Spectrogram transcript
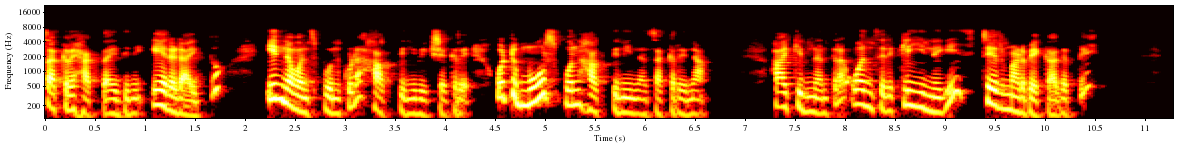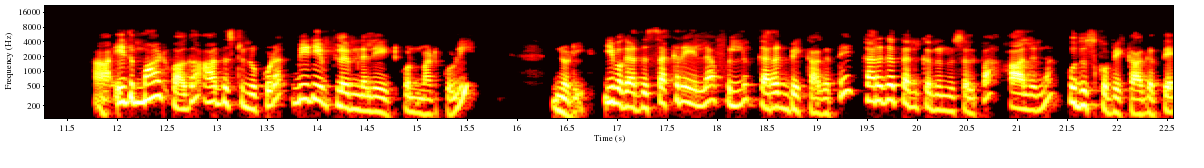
ಸಕ್ಕರೆ ಹಾಕ್ತಾ ಇದ್ದೀನಿ. ಎರಡಾಯಿತು. ಇನ್ನು ಒಂದು ಸ್ಪೂನ್ ಕೂಡ ಹಾಕ್ತೀನಿ ವೀಕ್ಷಕರೇ. ಒಟ್ಟು ಮೂರು ಸ್ಪೂನ್ ಹಾಕ್ತೀನಿ ನಾನು ಸಕ್ಕರೆನ. ಹಾಕಿದ ನಂತರ ಒಂದ್ಸರಿ ಕ್ಲೀನಾಗಿ ಸ್ಟಿರ್ ಮಾಡಬೇಕಾಗತ್ತೆ. ಇದು ಮಾಡುವಾಗ ಆದಷ್ಟು ಕೂಡ ಮೀಡಿಯಂ ಫ್ಲೇಮ್ನಲ್ಲೇ ಇಟ್ಕೊಂಡು ಮಾಡ್ಕೊಳ್ಳಿ. ನೋಡಿ, ಇವಾಗ ಅದು ಸಕ್ಕರೆ ಎಲ್ಲ ಫುಲ್ಲು ಕರಗಬೇಕಾಗತ್ತೆ. ಕರಗ ತನಕನೂ ಸ್ವಲ್ಪ ಹಾಲನ್ನು ಕುದಿಸ್ಕೋಬೇಕಾಗತ್ತೆ.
